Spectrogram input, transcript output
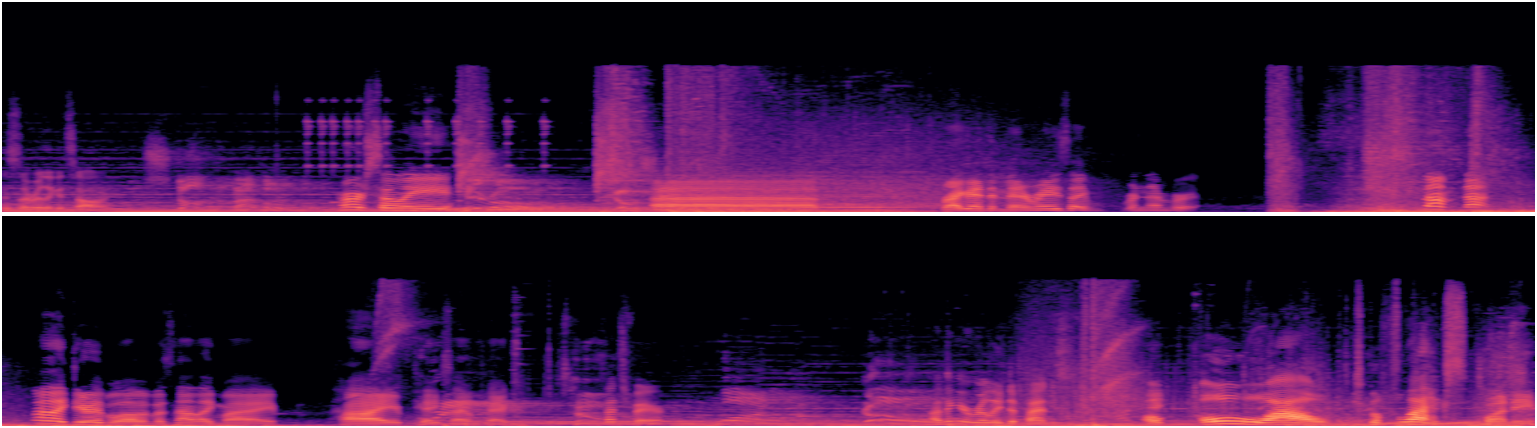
This is a really good song. Personally, uh, Fragmented Memories, I remember. Not, not, not like Dearly Beloved, but it's not like my high picks I would pick. That's fair. I think it really depends. Oh, oh wow, the flex. Funny.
